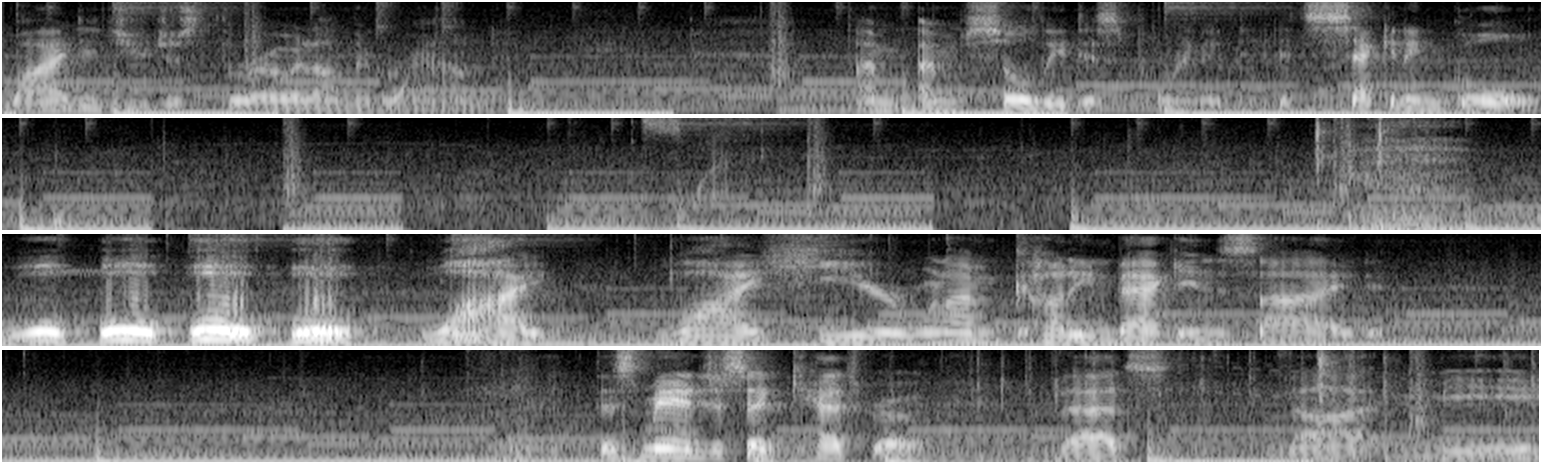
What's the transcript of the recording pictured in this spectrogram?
Why did you just throw it on the ground? I'm, I'm solely disappointed. It's second and goal. Whoa, whoa, whoa, whoa. Why? Why here when I'm cutting back inside? This man just said catch, bro. That's not me.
